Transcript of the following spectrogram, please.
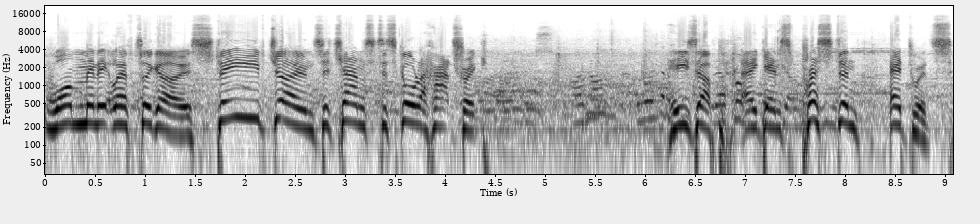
One minute left to go. Steve Jones, a chance to score a hat trick. He's up against Preston Edwards.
